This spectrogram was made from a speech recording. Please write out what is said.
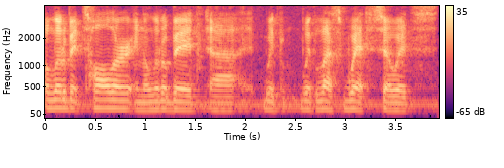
a little bit taller and a little bit uh, with with less width. So it's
